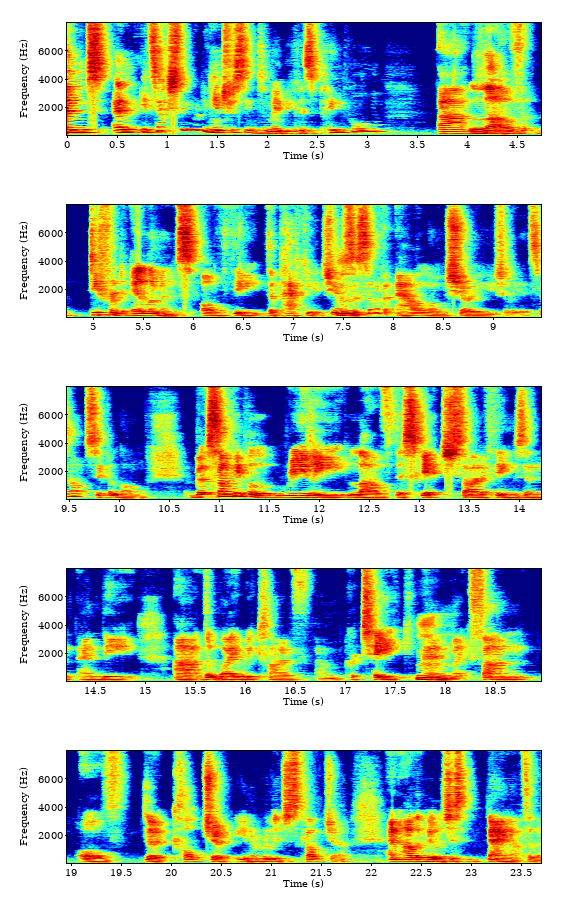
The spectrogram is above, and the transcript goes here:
and and it's actually really interesting to me because people uh, love different elements of the the package. You know, It's a sort of hour long show usually. It's not super long, but some people really love the sketch side of things and and the uh, the way we kind of um, critique Hmm. and make fun of the culture, you know, religious culture, and other people just bang up for the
